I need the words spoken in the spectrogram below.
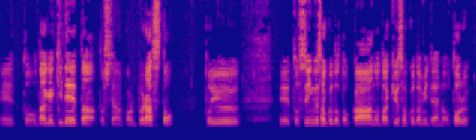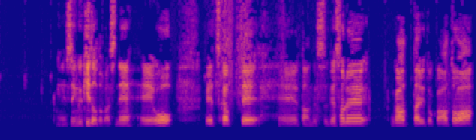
えっ、と、打撃データとしてのこのブラストという、えっ、と、スイング速度とか、あの、打球速度みたいなのを取る、えスイング軌道とかですね、えを、え使って、えーたんです。で、それがあったりとか、あとは、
